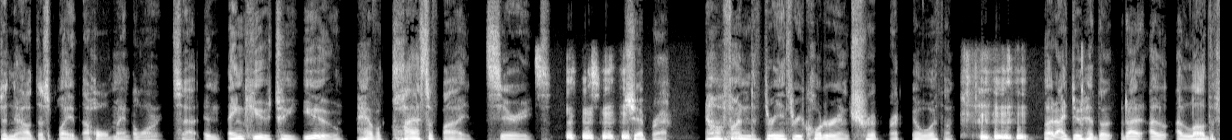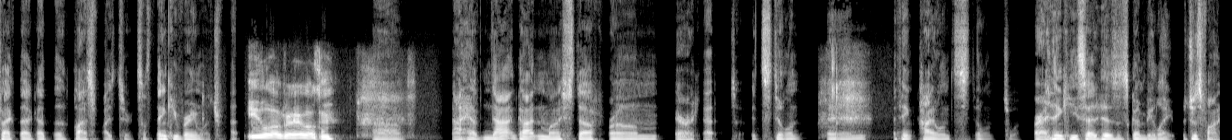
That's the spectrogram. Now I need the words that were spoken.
to now display the whole Mandalorian set. And thank you to you. I have a classified series shipwreck. Now I'll find the three and three quarter inch shipwreck to go with them. But I do have the, but I, I, I love the fact that I got the classified series. So thank you very much for that. you are very welcome. Um, I have not gotten my stuff from Eric yet. So it's still in, and I think Kylan's still in well. Or I think he said his is going to be late, which is fine.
